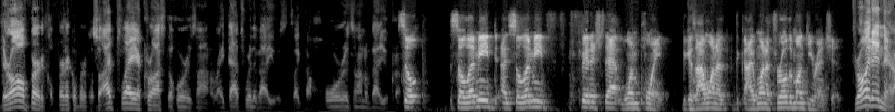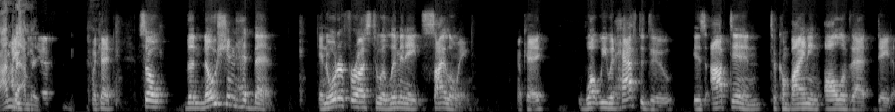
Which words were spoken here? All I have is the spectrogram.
They're all vertical vertical vertical. So i play across the horizontal right? That's where the value is. It's like the horizontal value across. So so let me uh, so let me finish that one point because I want to I want to throw the monkey wrench in. Throw it in there. I'm, I'm ready. Okay. So the notion had been, in order for us to eliminate siloing, okay, what we would have to do is opt in to combining all of that data,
